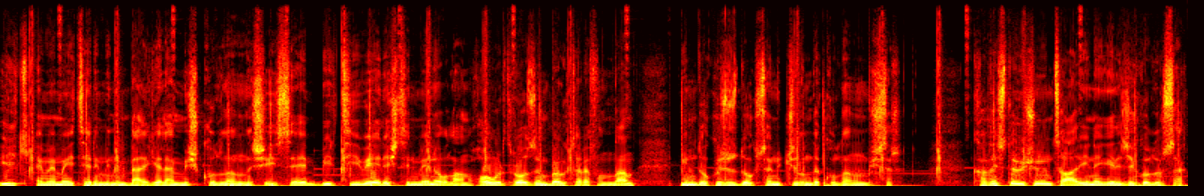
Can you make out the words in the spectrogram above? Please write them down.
İlk MMA teriminin belgelenmiş kullanılışı ise bir TV eleştirmeni olan Howard Rosenberg tarafından 1993 yılında kullanılmıştır. Kafes dövüşünün tarihine gelecek olursak,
